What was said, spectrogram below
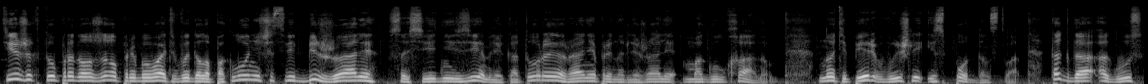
Те же, кто продолжал пребывать в идолопоклонничестве, бежали в соседние земли, которые ранее принадлежали Магулхану, но теперь вышли из подданства. Тогда Агус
